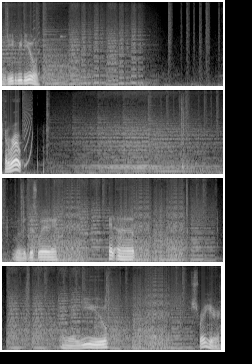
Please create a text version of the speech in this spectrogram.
Indeed we do. And we're out! Move it this way. And up. And then you... Just right here.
